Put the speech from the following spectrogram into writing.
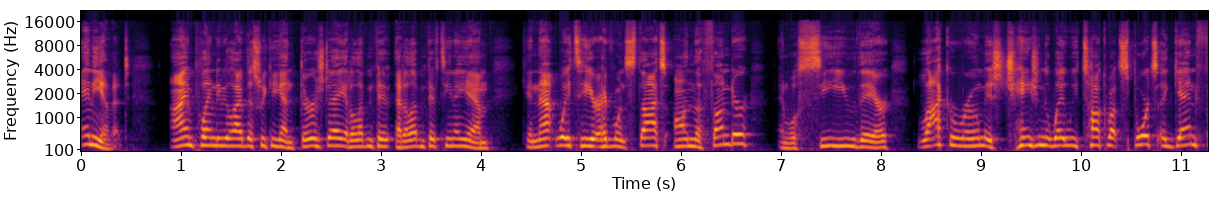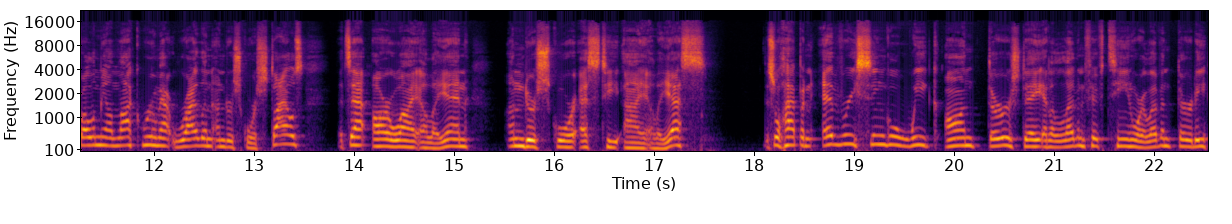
any of it. I'm planning to be live this week again, Thursday at 11 at 11:15 a.m. Cannot wait to hear everyone's thoughts on the Thunder, and we'll see you there. Locker Room is changing the way we talk about sports again. Follow me on Locker Room at Rylan underscore Stiles. That's at R Y L A N underscore S T I L E S. This will happen every single week on Thursday at 11:15 or 11:30.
